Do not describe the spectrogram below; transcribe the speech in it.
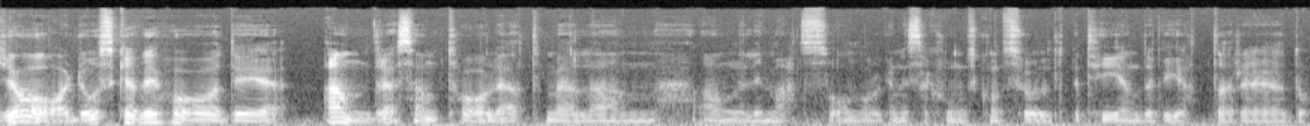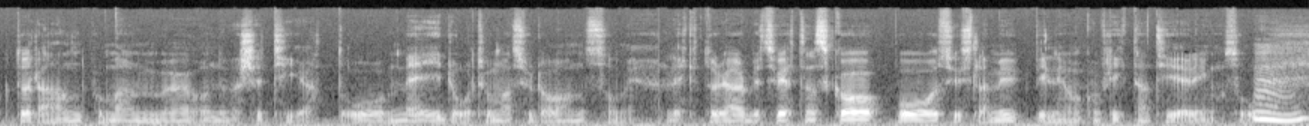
Ja, då ska vi ha det andra samtalet mellan Anneli Mattsson, organisationskonsult, beteendevetare, doktorand på Malmö universitet och mig då, Thomas Jordan, som är lektor i arbetsvetenskap och sysslar med utbildning och konflikthantering och så. Mm.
